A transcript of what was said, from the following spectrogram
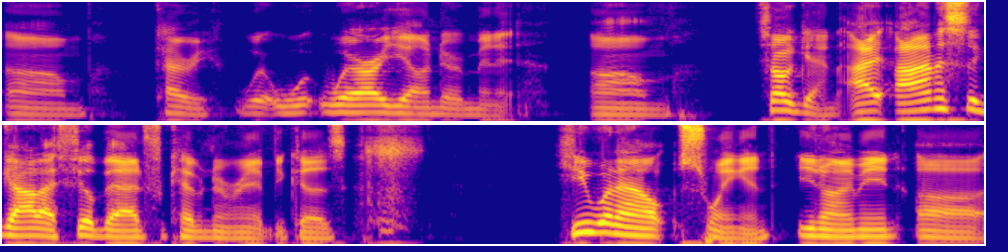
um, Kyrie, wh- where are you under a minute? Um, so again, I honestly, God, I feel bad for Kevin Durant because he went out swinging. You know what I mean? Uh,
